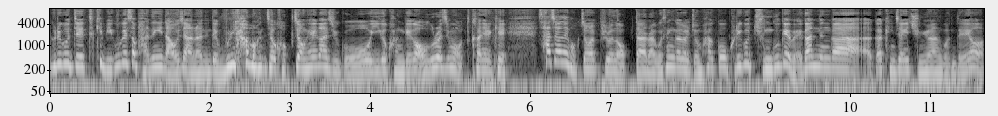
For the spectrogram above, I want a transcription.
그리고 이제 특히 미국에서 반응이 나오지 않았는데 우리가 먼저 걱정해가지고 이거 관계가 어그러지면 어떡하냐 이렇게 사전에 걱정할 필요는 없다라고 생각을 좀 하고 그리고 중국에 왜 갔는가가 굉장히 중요한 건데요.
